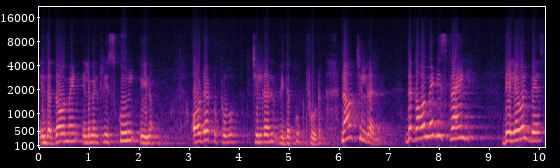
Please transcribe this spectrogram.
in the government elementary school in order to provide children with the cooked food. Now children, the government is trying their level best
